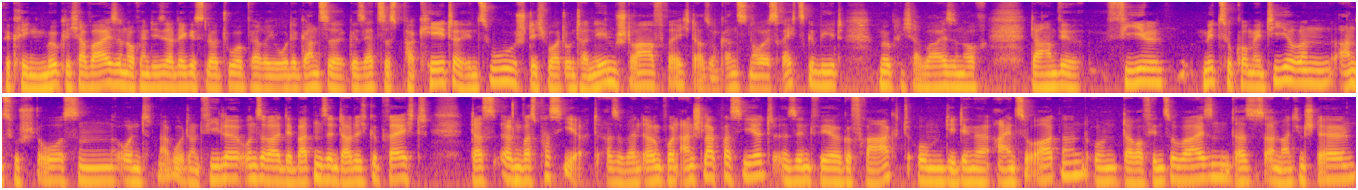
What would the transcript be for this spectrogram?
Wir kriegen möglicherweise noch in dieser Legislaturperiode ganze Gesetzespakete hinzu, Stichwort Unternehmensstrafrecht, also ein ganz neues Rechtsgebiet möglicherweise noch. Da haben wir viel mit zu kommentieren, anzustoßen und na gut, und viele unserer Debatten sind dadurch geprägt, dass irgendwas passiert. Also wenn irgendwo ein Anschlag passiert, sind wir gefragt, um die Dinge einzuordnen und darauf hinzuweisen, dass es an manchen Stellen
